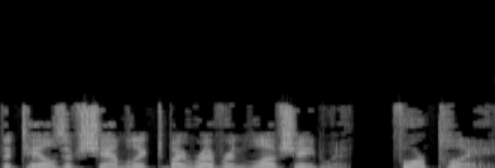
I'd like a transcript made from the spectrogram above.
The Tales of Shamlicht by Reverend Loveshade with Foreplay,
